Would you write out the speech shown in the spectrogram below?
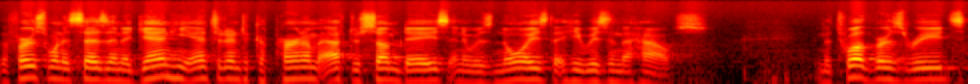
The first one it says, And again he entered into Capernaum after some days, and it was noised that he was in the house. And the 12th verse reads,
